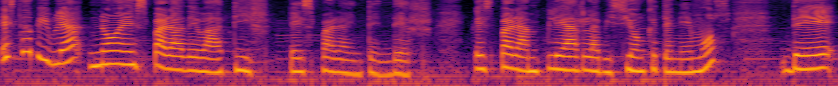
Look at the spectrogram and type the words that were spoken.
esta Biblia no es para debatir, es para entender, es para ampliar la visión que tenemos de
